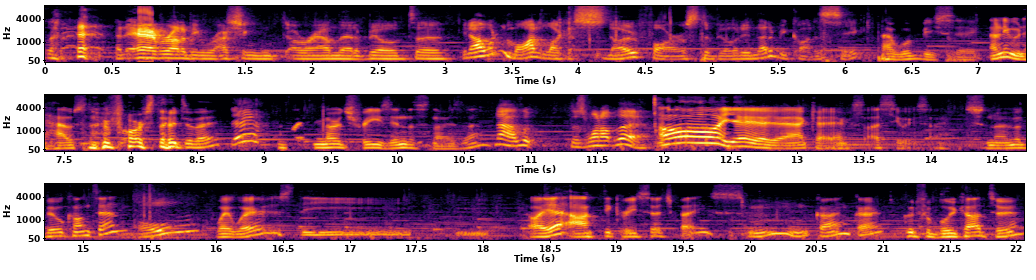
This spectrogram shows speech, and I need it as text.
and everyone would be rushing around there to build too. You know, I wouldn't mind like a snow forest to build in. That'd be kind of sick. That would be sick. They don't even have snow forest though, do they? Yeah. There's like no trees in the snow, is there? Nah, look, there's one up there. Oh, yeah, yeah, yeah. Okay, I see what you're saying. Snowmobile content? Oh, Wait, where is the. Oh, yeah, Arctic Research Base. Mm, okay, okay. Good for blue card too.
